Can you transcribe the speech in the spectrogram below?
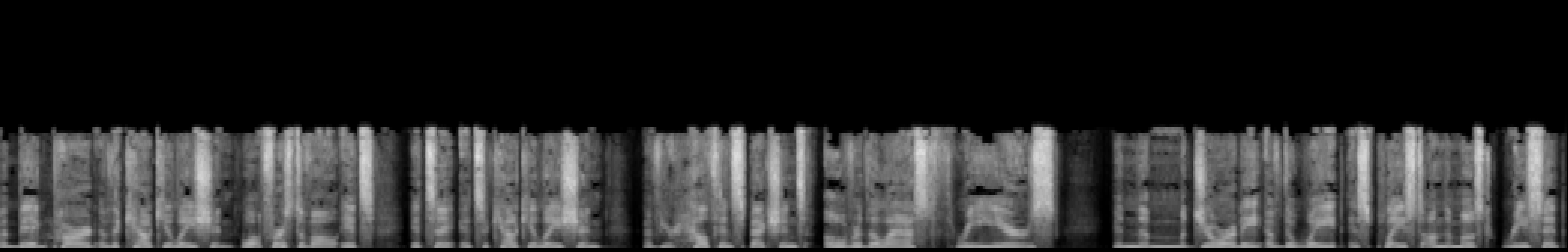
A big part of the calculation. Well, first of all, it's, it's a, it's a calculation of your health inspections over the last three years, and the majority of the weight is placed on the most recent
